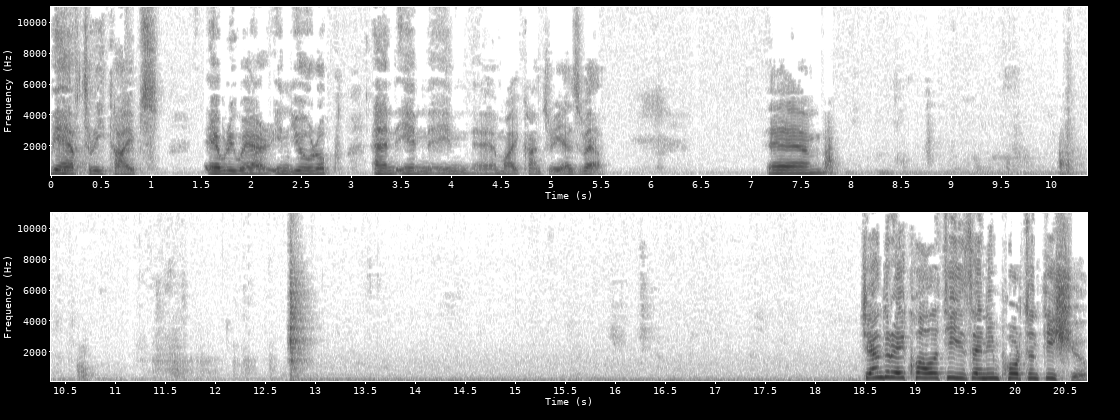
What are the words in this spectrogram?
We have three types everywhere in Europe and in, in uh, my country as well. Um, Gender equality is an important issue,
